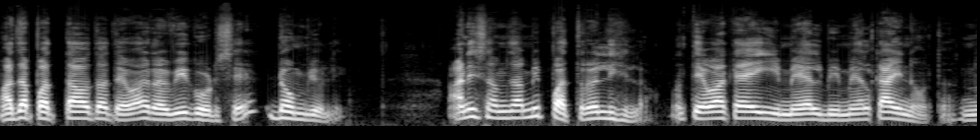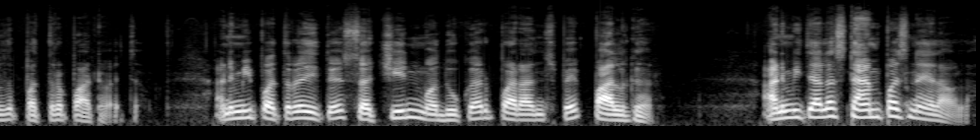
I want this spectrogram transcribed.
माझा पत्ता होता तेव्हा रवी गोडसे डोंबिवली. आणि समजा मी पत्र लिहिलं. मग तेव्हा काय ईमेल बिमेल काही नव्हतं. नुसतं पत्र पाठवायचं. आणि मी पत्र लिहितो आहे सचिन मधुकर परांजपे पालघर. आणि मी त्याला स्टॅम्पच नाही लावला.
